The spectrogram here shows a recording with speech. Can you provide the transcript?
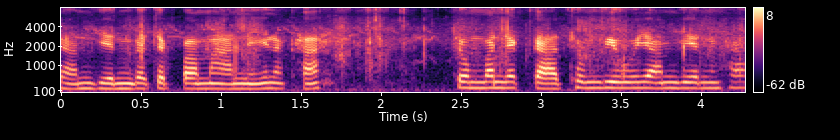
ยามเย็นก็จะประมาณนี้นะคะ ชมบรรยากาศชมวิวยามเย็นค่ะ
